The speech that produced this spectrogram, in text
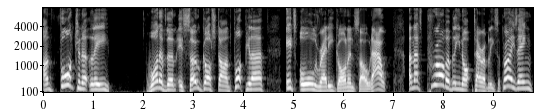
Unfortunately, one of them is so gosh darned popular, it's already gone and sold out. And that's probably not terribly surprising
